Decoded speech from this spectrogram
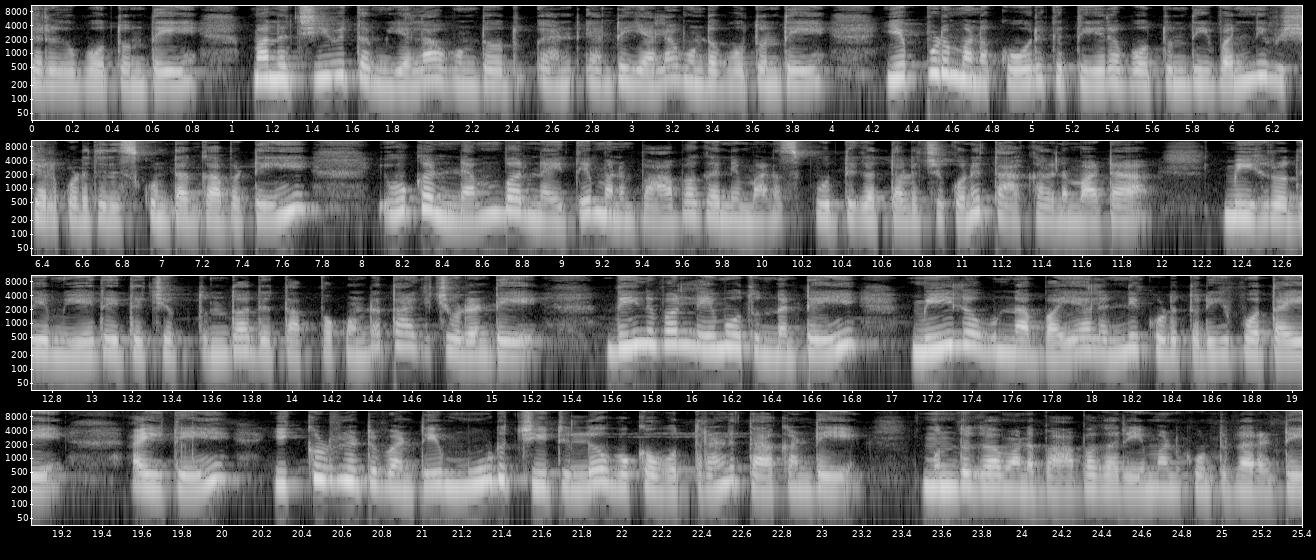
జరగబోతుంది? మన జీవితం ఎలా ఉండదు అంటే ఎలా ఉండబోతుంది? ఎప్పుడు మన కోరిక తీరబోతుంది? ఇవన్నీ విషయాలు కూడా తెలుసుకుంటాం కాబట్టి ఒక నెంబర్ని అయితే మనం బాబాగారిని మనస్ఫూర్తిగా తలుచుకొని తాకాలన్నమాట. మీ హృదయం ఏదైతే చెప్తుందో అది తప్పకుండా తాకి చూడండి. దీనివల్ల ఏమవుతుందంటే మీలో ఉన్న భయాలన్నీ కూడా తొలగిపోతాయి. అయితే ఇక్కడున్నటువంటి మూడు చీటీల్లో ఒక ఉత్తరాన్ని తాకండి. ముందుగా మన బాబాగారు ఏమనుకుంటున్నారంటే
